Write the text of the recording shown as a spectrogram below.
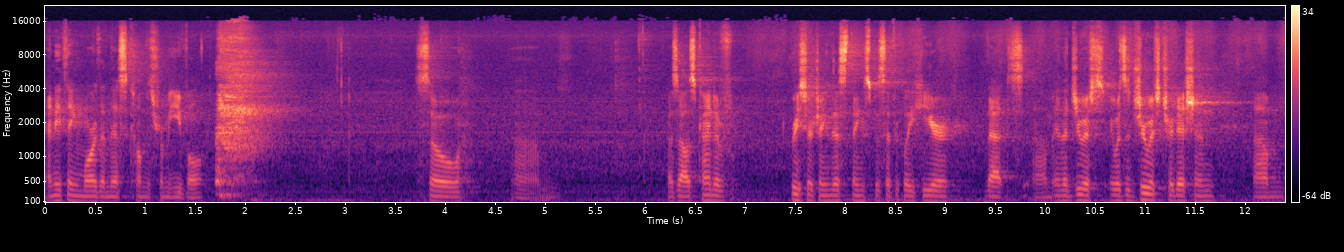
Anything more than this comes from evil. So, um, as I was kind of researching this thing specifically here, that um, in the Jewish, it was a Jewish tradition um,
